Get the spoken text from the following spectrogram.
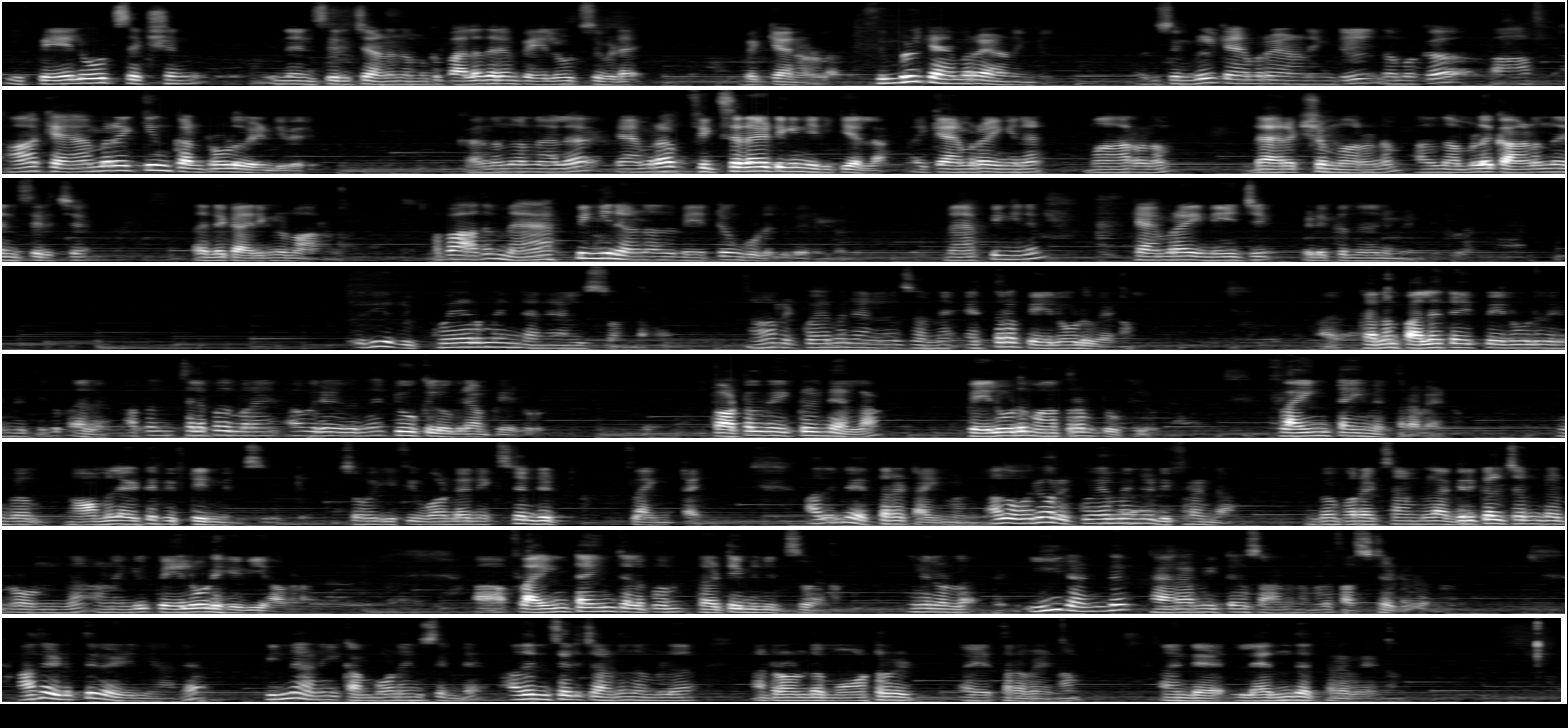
ഈ പേലോഡ് സെക്ഷനുസരിച്ചാണ് നമുക്ക് പലതരം പേലോഡ്സ് ഇവിടെ വെക്കാനുള്ളത്. സിമ്പിൾ ക്യാമറ ആണെങ്കിൽ ഒരു സിമ്പിൾ ക്യാമറ ആണെങ്കിൽ നമുക്ക് ആ- ക്യാമറയ്ക്കും കൺട്രോൾ വേണ്ടി വരും. കാരണം എന്ന് പറഞ്ഞാൽ ക്യാമറ ഫിക്സഡ് ആയിട്ട് ഇങ്ങനെ ഇരിക്കുകയല്ല. ഈ ക്യാമറ ഇങ്ങനെ മാറണം. ഡയറക്ഷൻ മാറണം. അത് നമ്മൾ കാണുന്നതനുസരിച്ച് അതിന്റെ കാര്യങ്ങൾ മാറണം. അപ്പോൾ അത് മാപ്പിങ്ങിനാണ് അത് ഏറ്റവും കൂടുതൽ വരുന്നത്. മാപ്പിങ്ങിനും ക്യാമറ ഇമേജ് എടുക്കുന്നതിനും വേണ്ടിയിട്ടുള്ള. ഒരു റിക്വയർമെന്റ് അനാലിസിസ് ഉണ്ടാവും. ആ റിക്വയർമെന്റ് അനാലിസിസ് പറഞ്ഞാൽ എത്ര പേലോഡ് വേണം? കാരണം പല ടൈപ്പ് പേലോഡ് വരുമ്പോഴത്തേക്ക് പല. അപ്പം ചിലപ്പോൾ പറയാം എഴുതുന്നത് ടു കിലോഗ്രാം പേലോഡ് ടോട്ടൽ വെഹിക്കിളിന്റെ അല്ല പേലോഡ് മാത്രം ടു കിലോഗ്രാം ഫ്ലൈയിങ് ടൈം എത്ര വേണം? ഇപ്പം നോർമലായിട്ട് ഫിഫ്റ്റീൻ മിനിറ്റ്സ് കിട്ടും. So if you want an extend flying time അതിന്റെ എത്ര ടൈമാണ് അത് ഓരോ റിക്വയർമെന്റ് ഡിഫറെന്റ് ആണ്. ഇപ്പം ഫോർ എക്സാമ്പിൾ അഗ്രികൾച്ചറിന്റെ ഡ്രോണിന് ആണെങ്കിൽ പേലോഡ് ഹെവി ആവണം. ഫ്ലൈയിങ് ടൈം ചിലപ്പം തേർട്ടി മിനിറ്റ്സ് വേണം. ഇങ്ങനെയുള്ള ഈ രണ്ട് പാരാമീറ്റേഴ്സാണ് നമ്മൾ ഫസ്റ്റ് എടുക്കുന്നത്. അതെടുത്തു കഴിഞ്ഞാൽ പിന്നാണ് ഈ കമ്പോണൻസിന്റെ അതനുസരിച്ചാണ് നമ്മൾ ഡ്രോണിന്റെ മോട്ടർ എത്ര വേണം അതിന്റെ ലെന്ത് എത്ര വേണം?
